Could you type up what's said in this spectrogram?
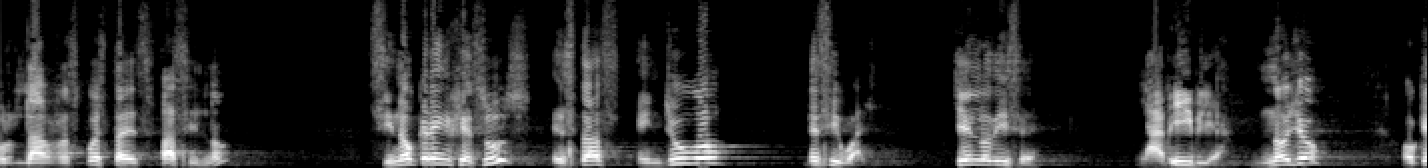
Pues la respuesta es fácil, ¿no? Si no creen en Jesús, estás en yugo desigual. ¿Quién lo dice? La Biblia, no yo. ¿Ok?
